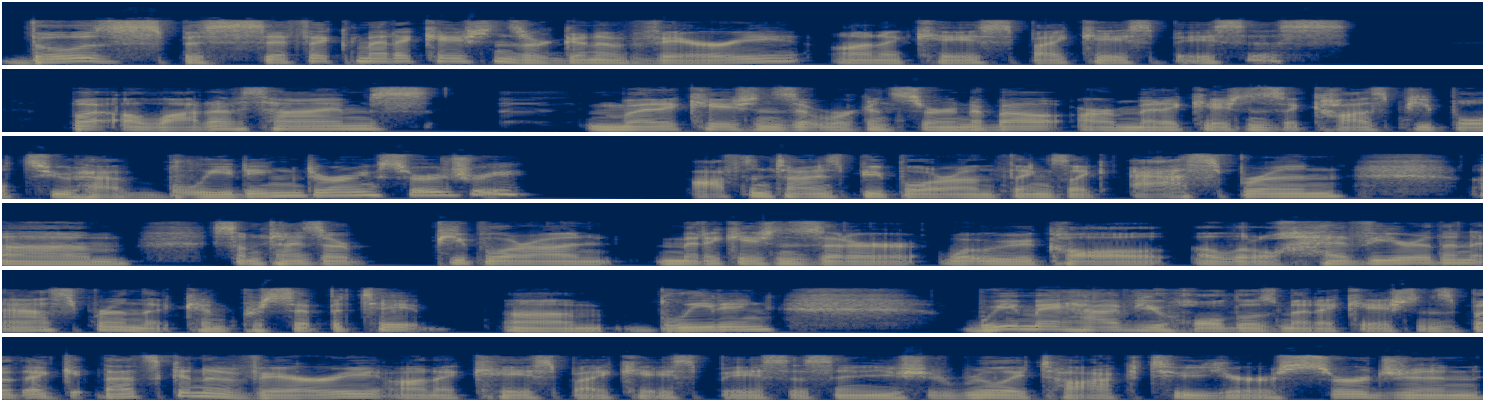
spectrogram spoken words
Those specific medications are going to vary on a case by case basis. But a lot of times medications that we're concerned about are medications that cause people to have bleeding during surgery. Oftentimes, people are on things like aspirin. Um, sometimes our people are on medications that are what we would call a little heavier than aspirin that can precipitate um, bleeding. We may have you hold those medications, but that's going to vary on a case by case basis. And you should really talk to your surgeon,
